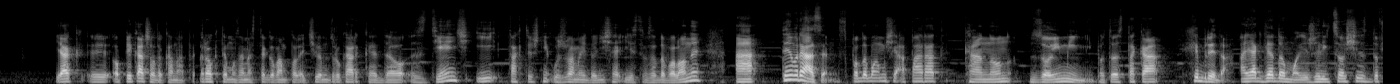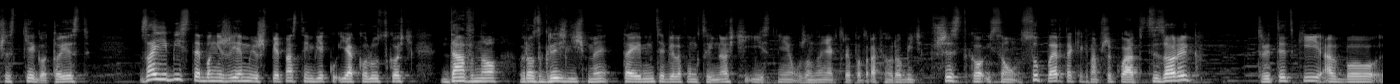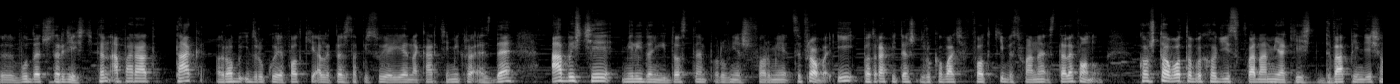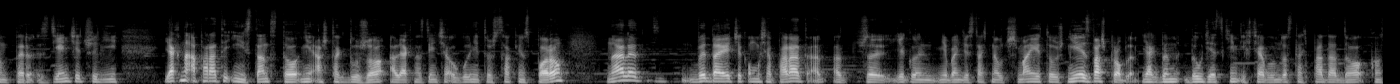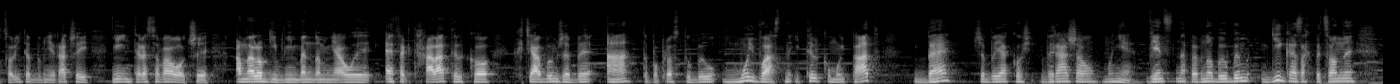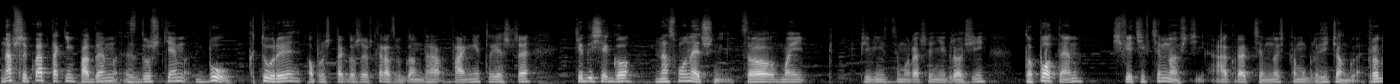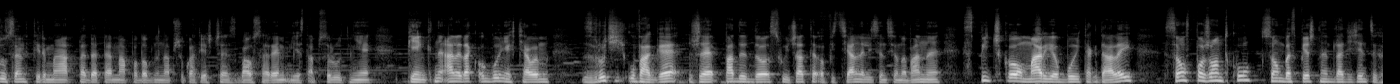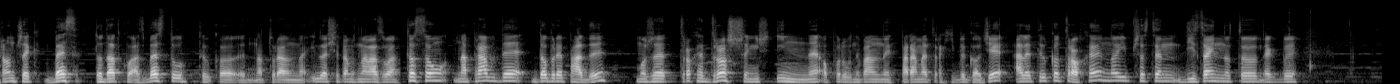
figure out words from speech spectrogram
Jak y, opiekacza do kanapy. Rok temu zamiast tego Wam poleciłem drukarkę do zdjęć i faktycznie używam jej do dzisiaj i jestem zadowolony. A tym razem spodobał mi się aparat Canon Zoe Mini, bo to jest taka hybryda. A jak wiadomo, jeżeli coś jest do wszystkiego, to jest zajebiste, bo nie żyjemy już w XV wieku i jako ludzkość dawno rozgryźliśmy tajemnicę wielofunkcyjności i istnieją urządzenia, które potrafią robić wszystko i są super, tak jak na przykład scyzoryk, trytytki albo y, WD-40. Ten aparat tak robi i drukuje fotki, ale też zapisuje je na karcie microSD, abyście mieli do nich dostęp również w formie cyfrowej. I potrafi też drukować fotki wysłane z telefonu. Kosztowo to wychodzi z wkładami jakieś 2,50 per zdjęcie, czyli jak na aparaty instant to nie aż tak dużo, ale jak na zdjęcia ogólnie to już całkiem sporo. No ale wydajecie komuś aparat, a, a że jego nie będzie stać na utrzymanie, to już nie jest wasz problem. Jakbym był dzieckiem i chciałbym dostać pada do konsoli, to by mnie raczej nie interesowało, czy analogi w nim będą miały efekt hala, tylko chciałbym, żeby A to po prostu był mój własny i tylko mój pad, B, żeby jakoś wyrażał mnie. Więc na pewno byłbym giga zachwycony na przykład takim padem z duszkiem Bu, który oprócz tego, że już teraz wygląda fajnie, to jeszcze kiedy się go nasłoneczni, co w mojej piwnicy mu raczej nie grozi, to potem świeci w ciemności, a akurat ciemność to mu grozi ciągle. Producent, firma PDP ma podobny na przykład jeszcze z Bowserem, jest absolutnie piękny, ale tak ogólnie chciałem zwrócić uwagę, że pady do Switcha te oficjalne, licencjonowane z Piczką, Mario, Bu i tak dalej są w porządku, są bezpieczne dla dziecięcych rączek, bez dodatku azbestu, tylko naturalna ilość się tam znalazła. To są naprawdę dobre pady, może trochę droższe niż inne o porównywalnych parametrach i wygodzie, ale tylko trochę, no i przez ten design, no to jakby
